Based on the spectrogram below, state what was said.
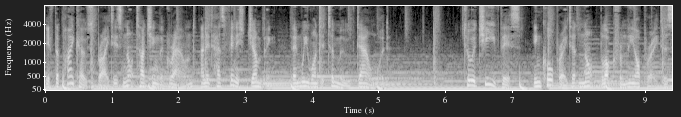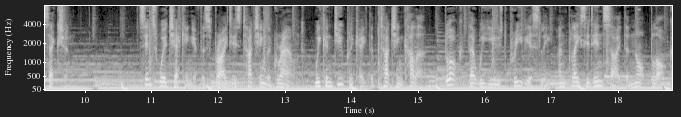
If the Pico sprite is not touching the ground and it has finished jumping, then we want it to move downward. To achieve this, incorporate a NOT block from the operators section. Since we're checking if the sprite is touching the ground, we can duplicate the touching color block that we used previously and place it inside the NOT block.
